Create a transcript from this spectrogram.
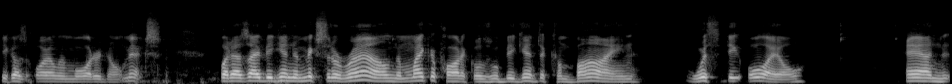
because oil and water don't mix. But as I begin to mix it around, the microparticles will begin to combine with the oil and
